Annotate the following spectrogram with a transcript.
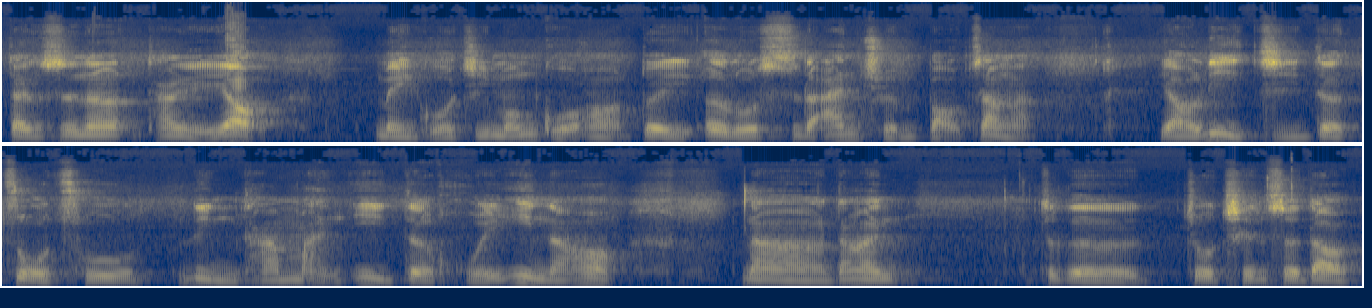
但是呢，他也要美国及盟国哈对俄罗斯的安全保障啊，要立即的做出令他满意的回应。然后，那当然这个就牵涉到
